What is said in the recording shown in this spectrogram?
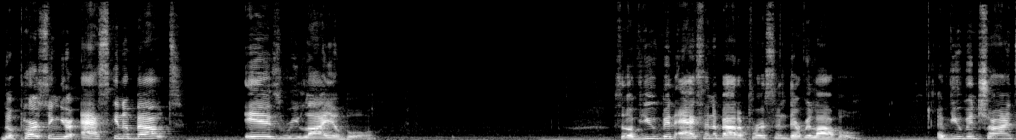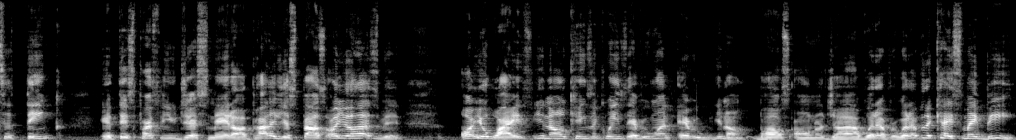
The person you're asking about is reliable. So if you've been asking about a person, they're reliable. If you've been trying to think if this person you just met or probably your spouse or your husband or your wife, you know, kings and queens, everyone, every, you know, boss, owner, job, whatever, whatever the case may be.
